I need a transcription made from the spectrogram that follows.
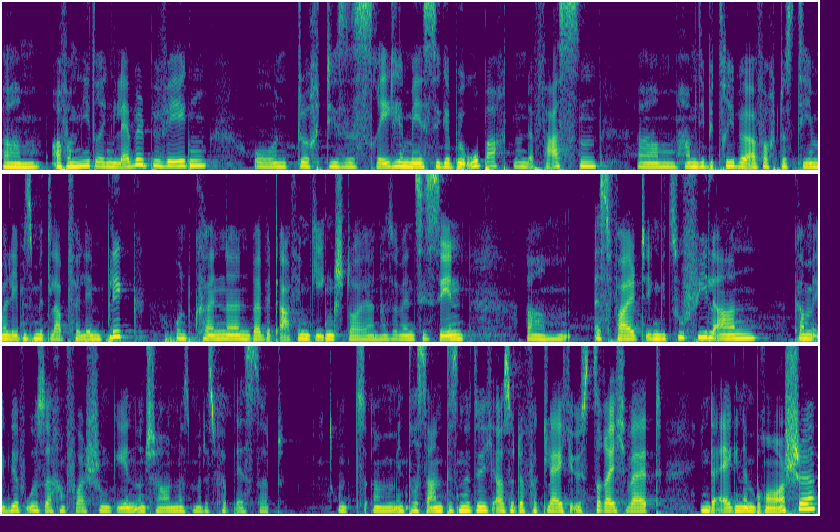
ähm, auf einem niedrigen Level bewegen und durch dieses regelmäßige Beobachten und Erfassen ähm, haben die Betriebe einfach das Thema Lebensmittelabfälle im Blick und können bei Bedarf im Gegensteuern. Also wenn sie sehen, ähm, es fällt irgendwie zu viel an, kann man irgendwie auf Ursachenforschung gehen und schauen, dass man das verbessert. Und ähm, interessant ist natürlich also der Vergleich österreichweit in der eigenen Branche,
